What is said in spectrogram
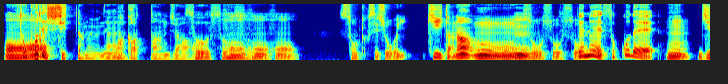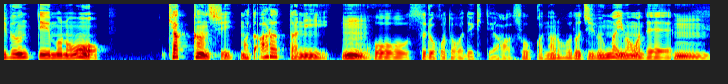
ああそこで知ったのよね。分かったんじゃ。そうそうそうほんほん双極性障害、聞いたな。うんうん。うんそうそうそう。で。ね、そこでうん。自分っていうものを客観視、また新たにうん。こうすることができて、ああ、そうか、なるほど。自分が今までう、ん。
